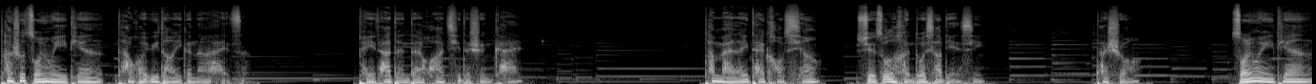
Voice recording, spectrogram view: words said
他说：“总有一天，他会遇到一个男孩子，陪他等待花期的盛开。”他买了一台烤箱，学做了很多小点心。他说：“总有一天，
